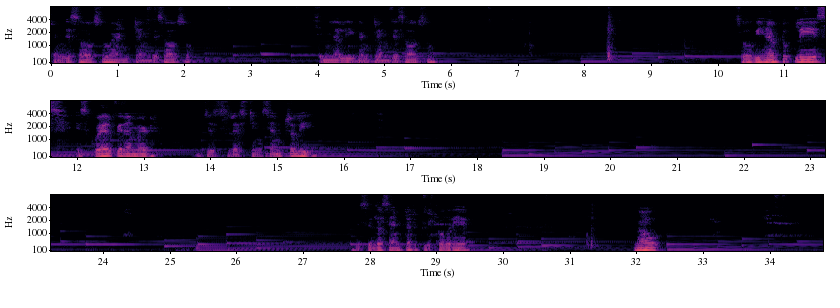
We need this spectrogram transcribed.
Trim this also and trim this also. Similarly you can trim this also. So we have to place a square pyramid which is resting centrally. This is the center click over here. Now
